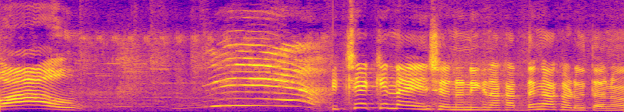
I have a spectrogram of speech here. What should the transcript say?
వావ్. పిచ్చి ఎక్కిందా ఏం చేయను నీకు నాకు అర్థం కాక అడుగుతాను?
